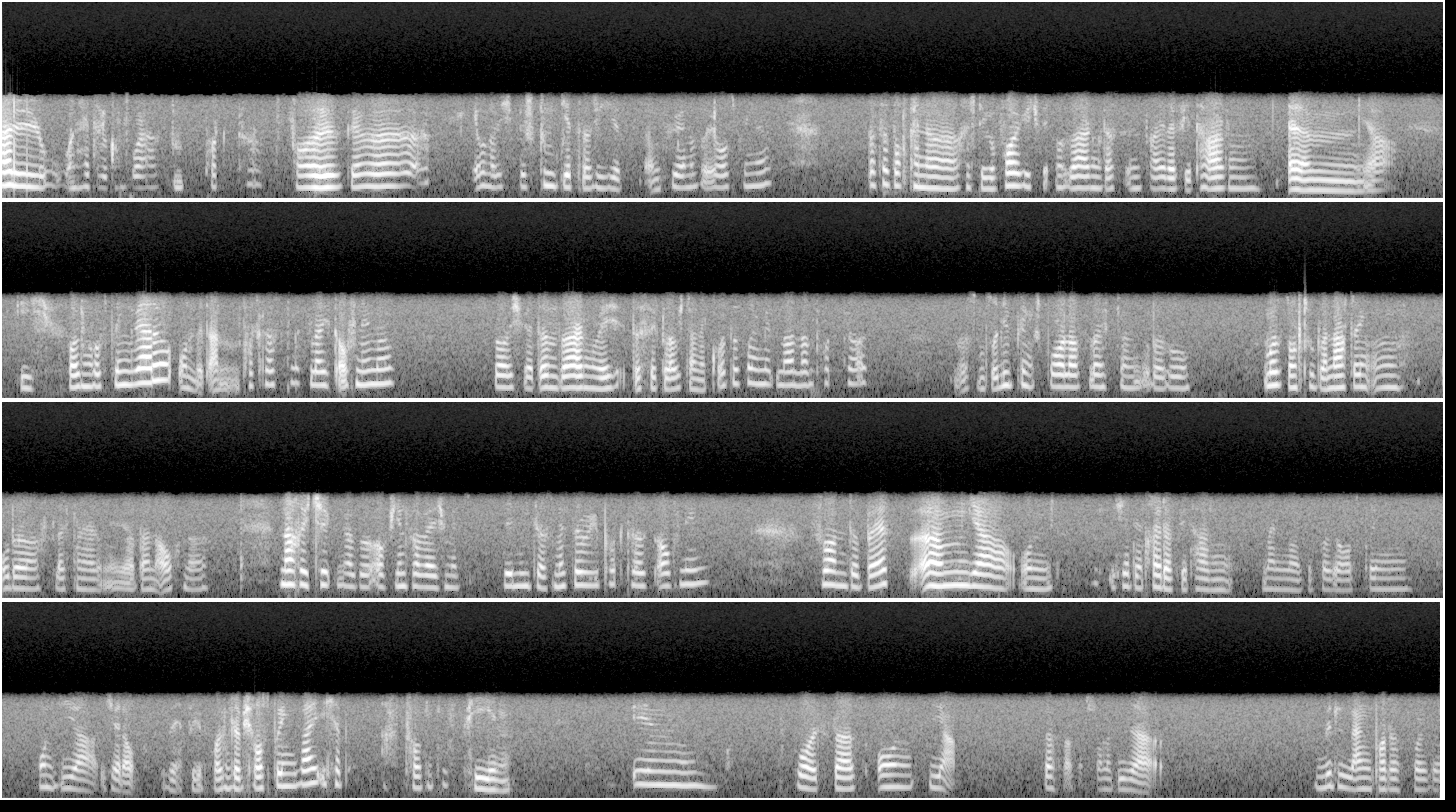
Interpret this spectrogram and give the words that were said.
Hallo und herzlich willkommen zur ersten Podcast-Folge. Ihr wundert euch bestimmt jetzt, dass ich jetzt ähm, für eine Folge rausbringe. Das ist auch keine richtige Folge. Ich werde nur sagen, dass in drei oder vier Tagen, ähm, ja, ich Folgen rausbringen werde und mit einem Podcast vielleicht aufnehme. So, ich werde dann sagen, das wird, glaube ich, dann eine kurze Folge mit einem anderen Podcast. Was unsere Lieblingsspoiler vielleicht sind oder so. Ich muss noch drüber nachdenken, oder vielleicht kann er mir ja dann auch eine Nachricht schicken. Also auf jeden Fall werde ich mit Denitas Mystery Podcast aufnehmen. Von The Best. Ähm, ja, und ich werde in drei oder vier Tagen meine neue Folge rausbringen. Und ja, ich werde auch sehr viele Folgen, glaube ich, rausbringen, weil ich habe 8000 Trophäen in Wallstars. Und ja, das war's auch schon mit dieser mittellangen Podcast-Folge.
